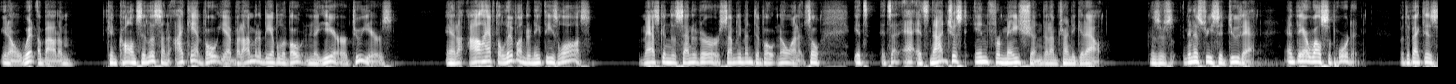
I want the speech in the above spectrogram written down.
you know, wit about them can call and say, listen, I can't vote yet, but I'm going to be able to vote in a year or two years. And I'll have to live underneath these laws. I'm asking the senator or assemblyman to vote no on it. So it's it's a, it's not just information that I'm trying to get out because there's ministries that do that and they are well supported. But the fact is,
